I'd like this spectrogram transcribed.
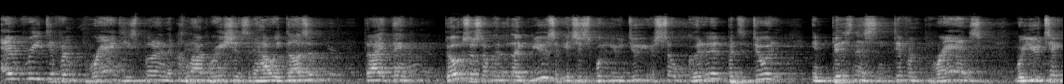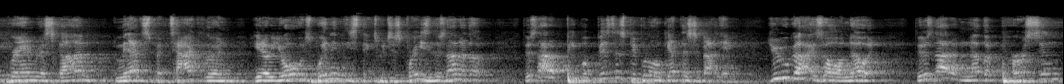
every different brand he's put in the collaborations and how he does it. That I think those are some of the, like music, it's just what you do. You're so good at it, but to do it in business and different brands where you take brand risk on, I mean, that's spectacular. And, you know, you're always winning these things, which is crazy. There's not enough, there's not a people, business people don't get this about him. You guys all know it. There's not another person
